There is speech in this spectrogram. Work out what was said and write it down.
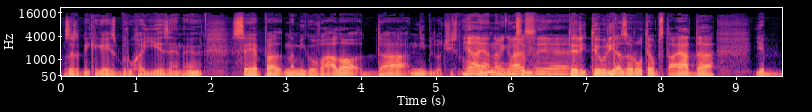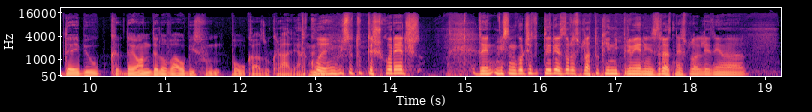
zaradi nekega izbruha jeze. Ne. Se je pa namigovalo, da ni bilo čisto. Ja, ja, namigovalo Mislim, se je- Teori, teorija zarote obstaja, da je, da, je bil, da je on deloval v bistvu po ukazu kralja. ne. Tako je. In v bistvu tudi težko reči. Da je, mislim, mogoče tudi teorija zelo sploh tukaj ni primeren izraz, ne sploh glede na to,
